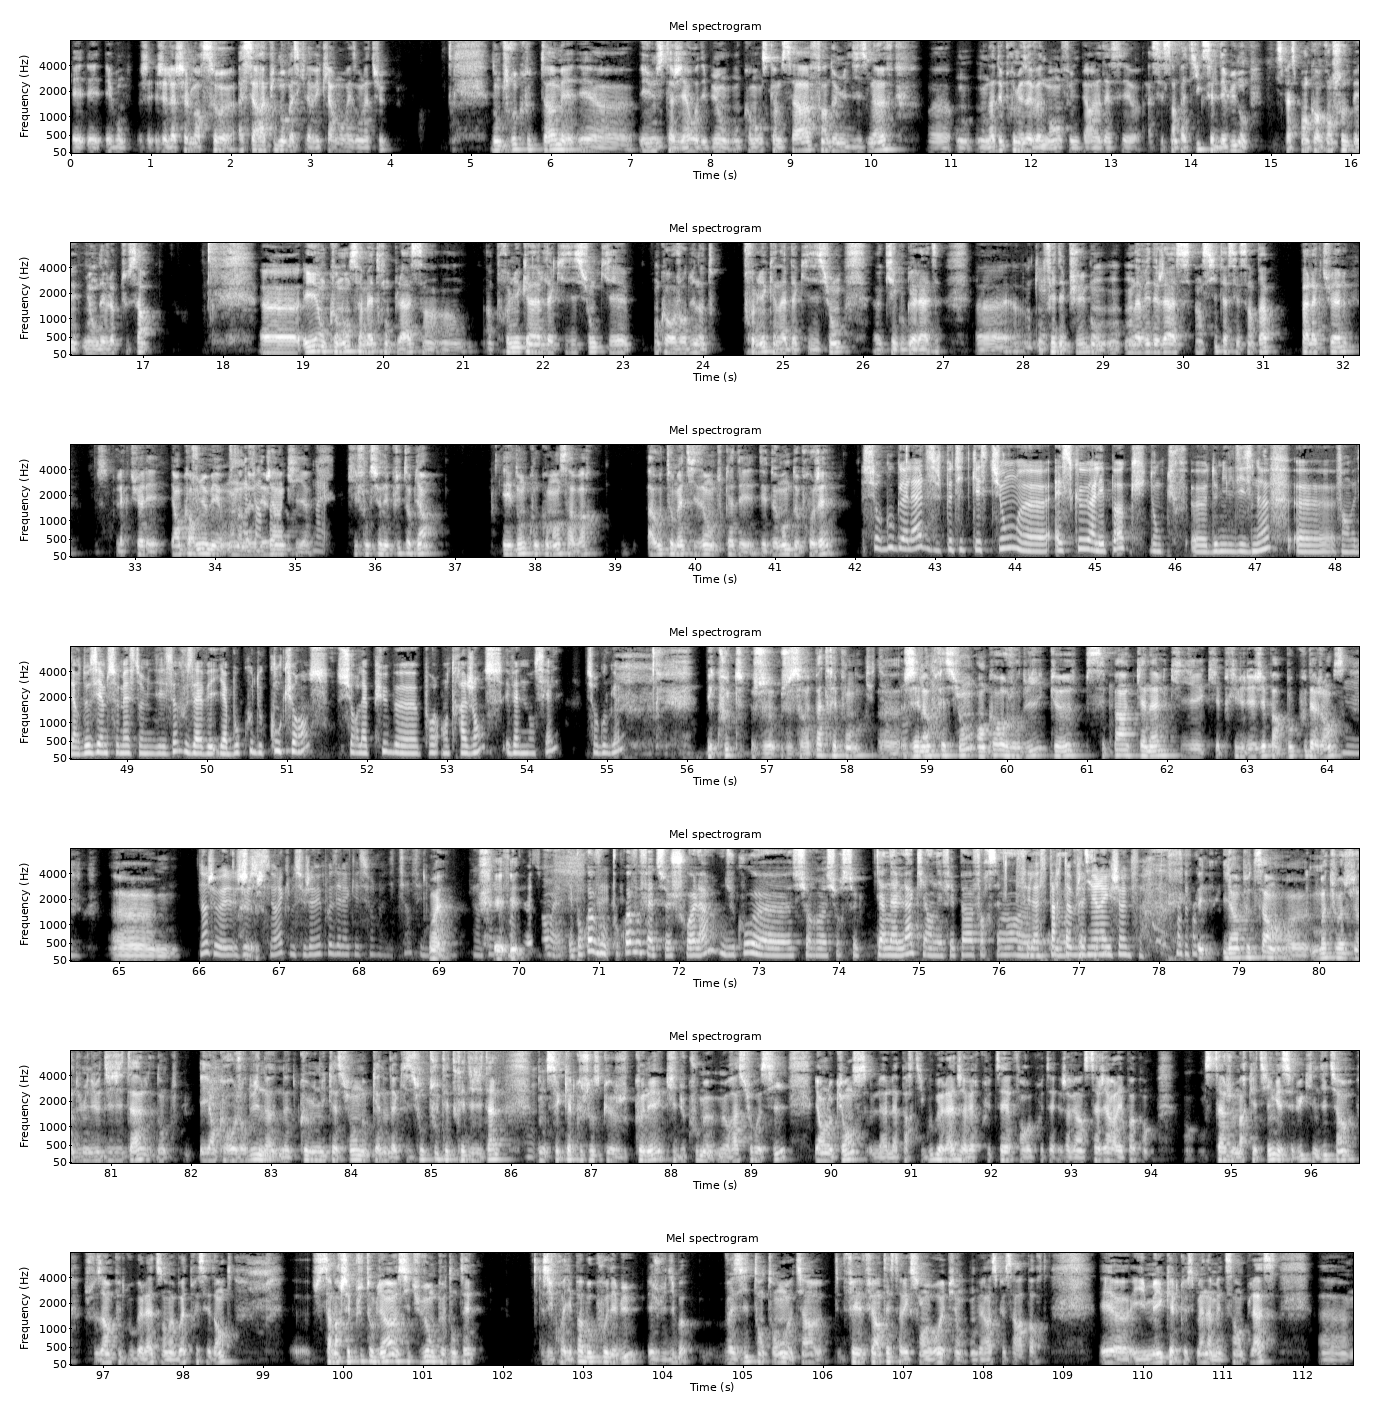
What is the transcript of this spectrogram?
Et, et, et bon, j'ai lâché le morceau assez rapidement parce qu'il avait clairement raison là-dessus. Donc je recrute Tom et, et, euh, et une stagiaire. Au début, on, on, commence comme ça. Fin 2019, euh, on, on, a des premiers événements. On fait une période assez euh, assez sympathique. C'est le début, donc il se passe pas encore grand-chose, mais, mais on développe tout ça. Euh, et on commence à mettre en place un, un premier canal d'acquisition qui est encore aujourd'hui notre premier canal d'acquisition euh, qui est Google Ads. Euh, On fait des pubs. On, on, avait déjà un site assez sympa, pas l'actuel. L'actuel est, est, encore mieux, mais on en avait déjà un qui ouais. qui fonctionnait plutôt bien. Et donc on commence à avoir à automatiser en tout cas des, des demandes de projets. Sur Google Ads, petite question, euh, est-ce que à l'époque, donc euh, 2019, euh, enfin on va dire deuxième semestre 2019, vous avez, il y a beaucoup de concurrence sur la pub pour entre agences événementielles? Sur Google? Écoute, je je saurais pas te répondre. Euh, J'ai l'impression encore aujourd'hui que c'est pas un canal qui est qui est privilégié par beaucoup d'agences. Mm. Euh, non, je, je, je c'est vrai que je me suis jamais posé la question. Je me dis tiens, c'est ouais. Et, et, et, pourquoi vous pourquoi vous faites ce choix-là du coup euh, sur sur ce canal-là qui est en effet pas forcément c'est la startup generation ça. Il y a un peu de ça. Hein. Moi, tu vois, je viens du milieu digital, donc et encore aujourd'hui, no, notre communication, nos canaux d'acquisition, tout est très digital. Mm. Donc c'est quelque chose que je connais, qui du coup me, me rassure aussi. Et en l'occurrence, la, la, partie Google Ads, j'avais recruté, enfin recruté, j'avais un stagiaire à l'époque en, en stage marketing, et c'est lui qui me dit tiens, je faisais un peu de Google Ads dans ma boîte précédente ça marchait plutôt bien. Si tu veux, on peut tenter. J'y croyais pas beaucoup au début et je lui dis bah vas-y tentons. Tiens, fais, fais un test avec 100 euros et puis on, on verra ce que ça rapporte. Et, euh, et, il met quelques semaines à mettre ça en place. Euh,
